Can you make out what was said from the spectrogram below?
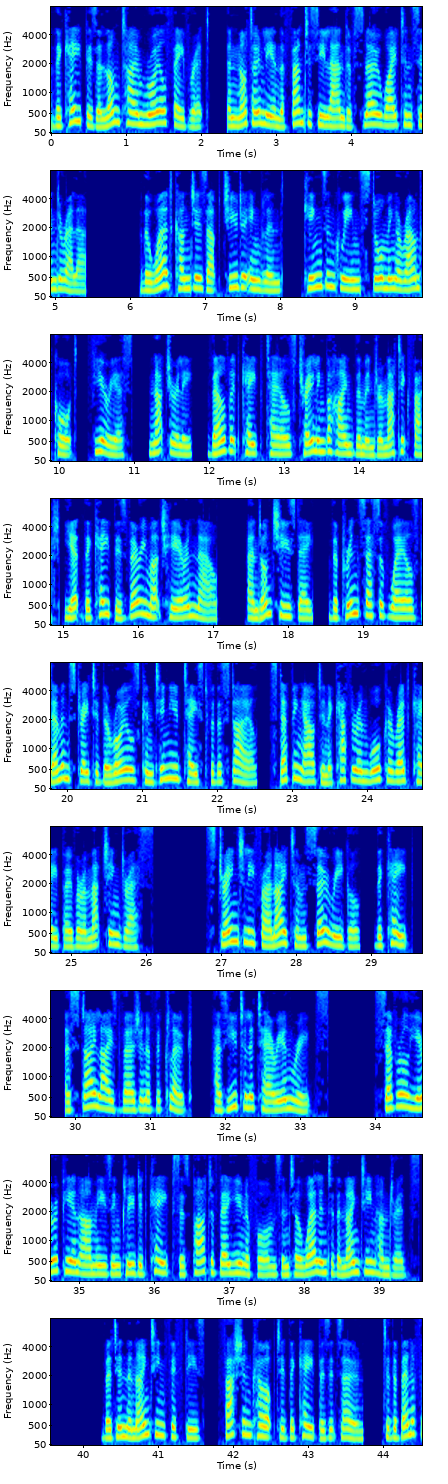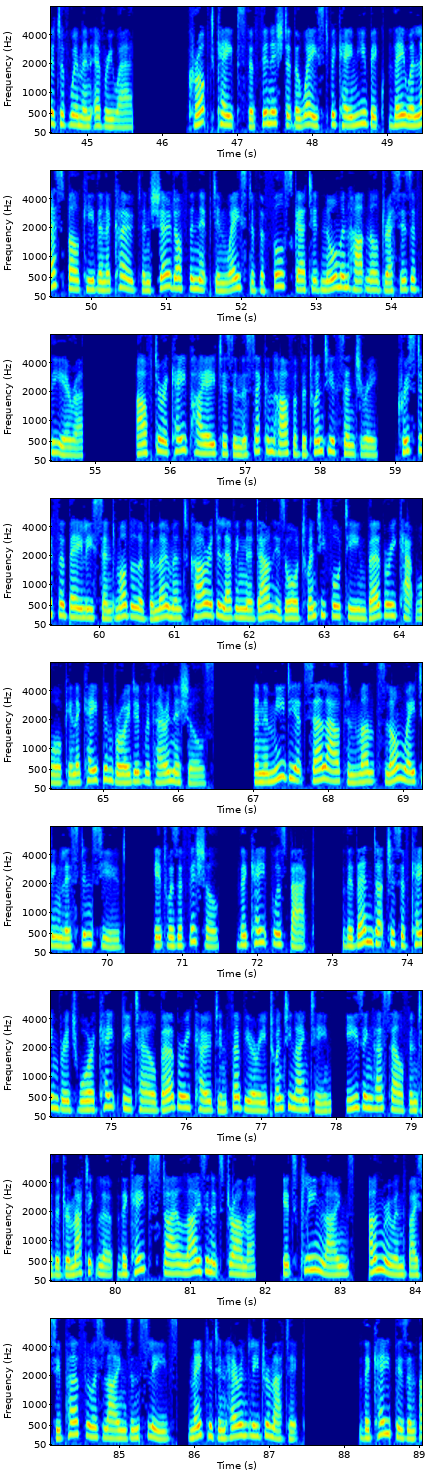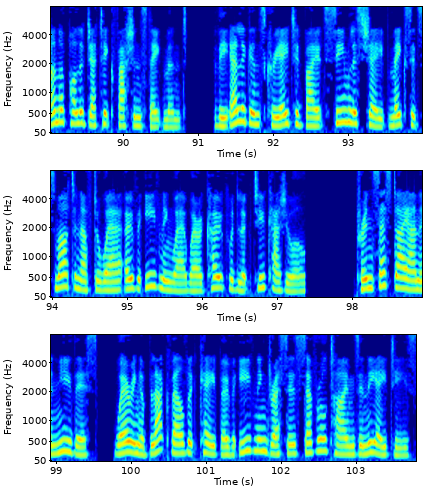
The cape is a long-time royal favorite, and not only in the fantasy land of Snow White and Cinderella. The word conjures up Tudor England, kings and queens storming around court, furious, naturally, velvet cape tails trailing behind them in dramatic fashion. Yet the cape is very much here and now. And on Tuesday, the Princess of Wales demonstrated the royals' continued taste for the style, stepping out in a Catherine Walker red cape over a matching dress. Strangely for an item so regal, the cape, a stylized version of the cloak, has utilitarian roots. Several European armies included capes as part of their uniforms until well into the 1900s. But in the 1950s, fashion co-opted the cape as its own, to the benefit of women everywhere. Cropped capes that finished at the waist became ubiquitous. They were less bulky than a coat and showed off the nipped-in waist of the full-skirted Norman Hartnell dresses of the era. After a cape hiatus in the second half of the 20th century, Christopher Bailey sent model of the moment Cara Delevingne down his OR 2014 Burberry catwalk in a cape embroidered with her initials. An immediate sell-out and months-long waiting list ensued. It was official. The cape was back. The then Duchess of Cambridge wore a cape detail Burberry coat in February 2019, easing herself into the dramatic look. The cape's style lies in its drama. Its clean lines, unruined by superfluous lines and sleeves, make it inherently dramatic. The cape is an unapologetic fashion statement. The elegance created by its seamless shape makes it smart enough to wear over evening wear where a coat would look too casual. Princess Diana knew this, wearing a black velvet cape over evening dresses several times in the 80s.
